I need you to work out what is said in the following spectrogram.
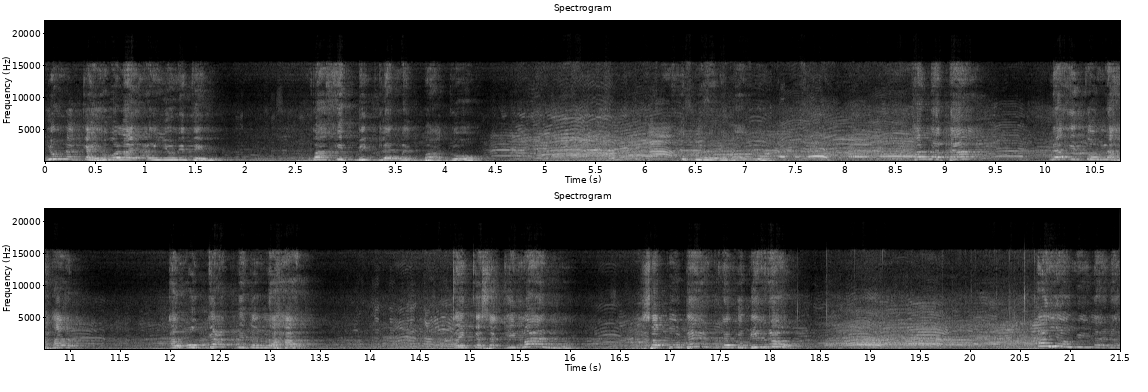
yung nagkahiwalay ang unit team, bakit biglang nagbago? Politika! Bakit biglang nagbago? Halata na itong lahat, ang ugat nitong lahat, ay kasakiman sa poder ng gobyerno. Ayaw nila na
